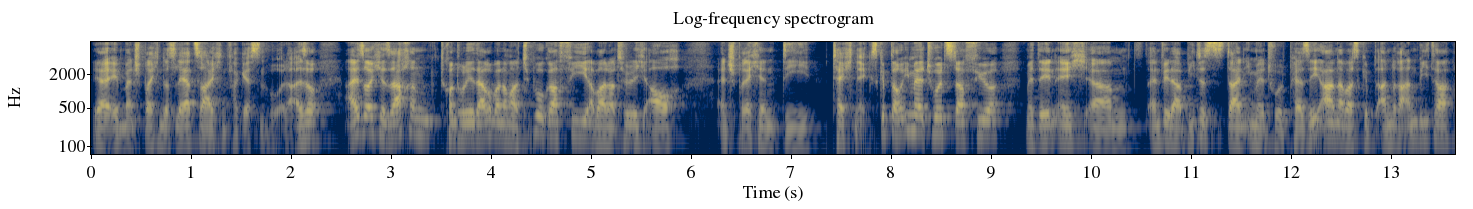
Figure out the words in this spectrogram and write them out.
ja eben entsprechend das Leerzeichen vergessen wurde. Also all solche Sachen, kontrolliere darüber nochmal Typografie, aber natürlich auch entsprechend die Technik. Es gibt auch E-Mail-Tools dafür, mit denen ich ähm, entweder bietest dein E-Mail-Tool per se an, aber es gibt andere Anbieter,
